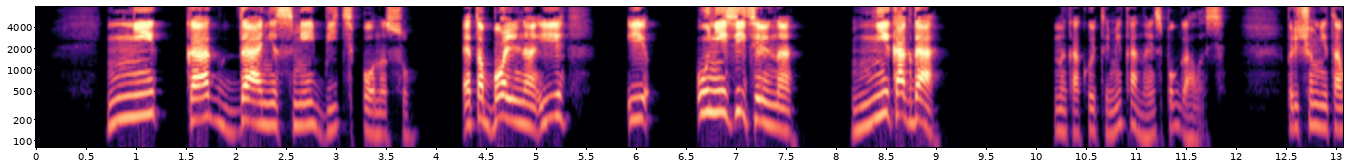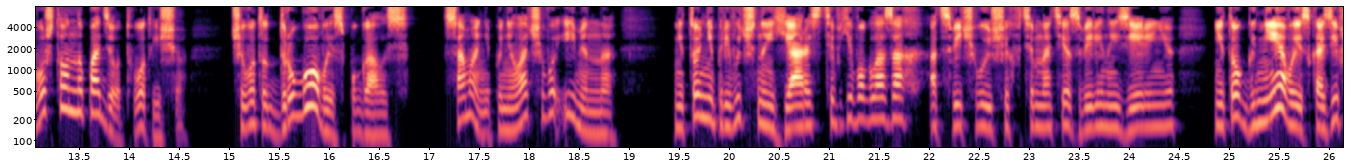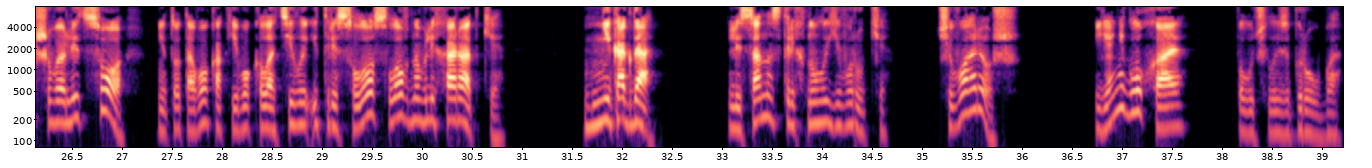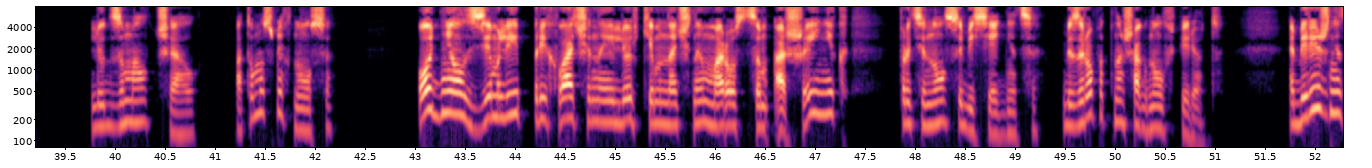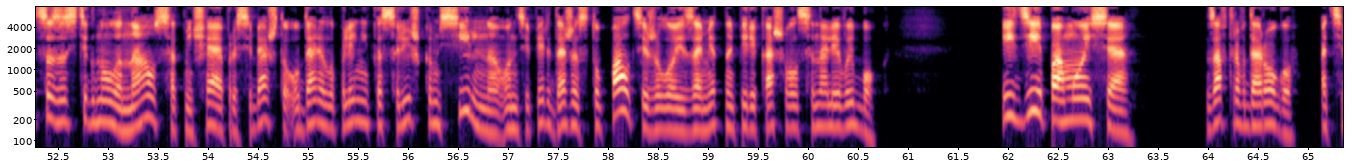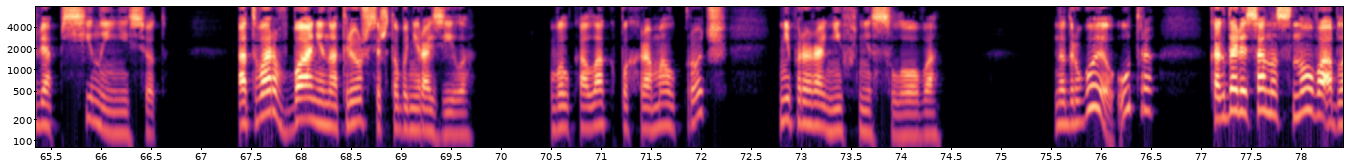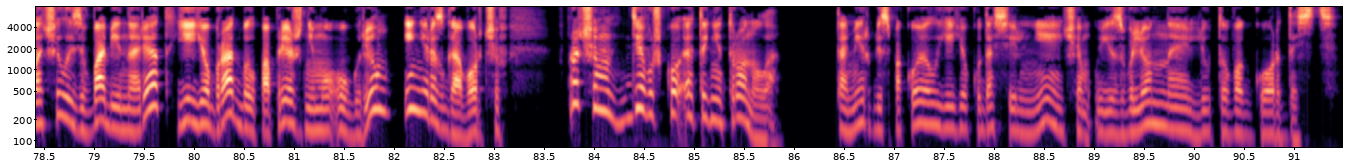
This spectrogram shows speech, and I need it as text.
Никогда не смей бить по носу. Это больно и... и унизительно. Никогда!» На какой-то миг она испугалась. Причем не того, что он нападет, вот еще. Чего-то другого испугалась. Сама не поняла, чего именно. Не то непривычной ярости в его глазах, отсвечивающих в темноте звериной зеленью, не то гнева, исказившего лицо — не то того, как его колотило и трясло, словно в лихорадке. «Никогда!» Лисана стряхнула его руки. «Чего орешь?» «Я не глухая», — получилось грубо. Люд замолчал, потом усмехнулся. Поднял с земли прихваченный легким ночным морозцем ошейник, протянул собеседнице, безропотно шагнул вперед. Обережница застегнула наус, отмечая про себя, что ударила пленника слишком сильно, он теперь даже ступал тяжело и заметно перекашивался на левый бок. «Иди, помойся. Завтра в дорогу. От тебя псиной несет. Отвар в бане натрешься, чтобы не разило». Волколак похромал прочь, не проронив ни слова. На другое утро когда Лисана снова облачилась в бабий наряд, ее брат был по-прежнему угрюм и неразговорчив. Впрочем, девушку это не тронуло. Тамир беспокоил ее куда сильнее, чем уязвленная лютого гордость.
